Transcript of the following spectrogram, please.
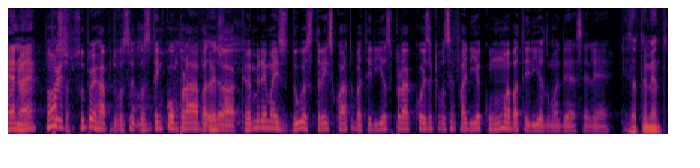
É, não é? Nossa, Pois. super rápido. Você, você tem que comprar a, a câmera e mais duas, três, quatro baterias para coisa que você faria com uma bateria de uma DSLR. Exatamente.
